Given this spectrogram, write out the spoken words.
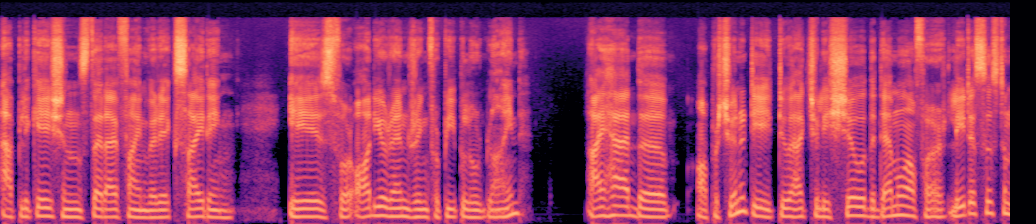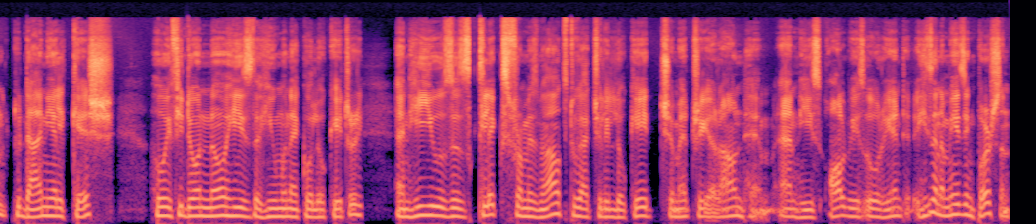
applications that I find very exciting is for audio rendering for people who are blind. I had the opportunity to actually show the demo of our latest system to Daniel Kish, who, if you don't know, he's the human echolocator. And he uses clicks from his mouth to actually locate geometry around him. And he's always oriented. He's an amazing person.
